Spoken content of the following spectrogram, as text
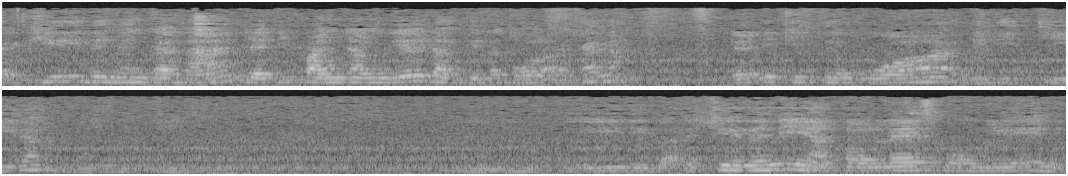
kat kiri dengan kanan jadi panjang dia dah kena tolakkan lah. Jadi kita buat DDT lah DDT. reduction lah ni atau less pun boleh ni.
